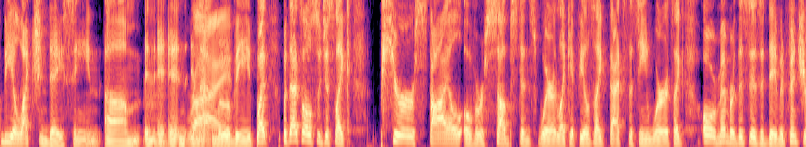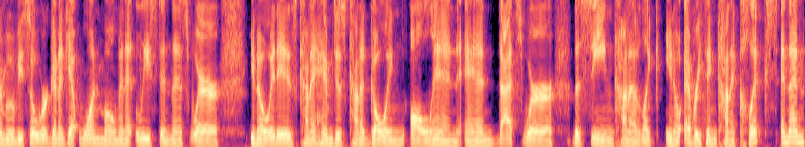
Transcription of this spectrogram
the election day scene um in in, in, in that movie but but that's also just like pure style over substance where like it feels like that's the scene where it's like oh remember this is a David Fincher movie so we're to get one moment at least in this where you know it is kind of him just kind of going all in. And that's where the scene kind of like you know everything kind of clicks. And then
